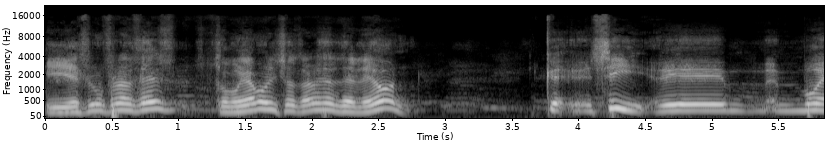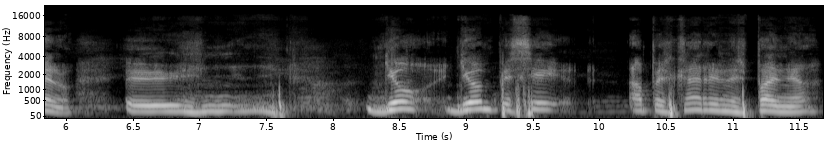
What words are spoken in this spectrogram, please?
y es un francés, como ya hemos dicho otra vez, de León. Que, sí, eh, bueno, yo, yo empecé a pescar en España,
